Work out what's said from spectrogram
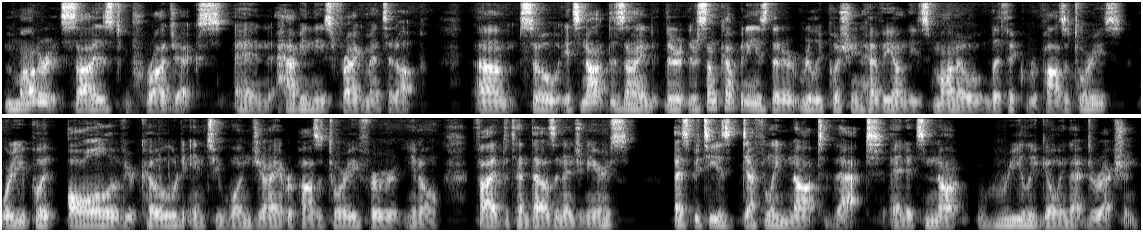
moderate sized projects and having these fragmented up. Um, so it's not designed. There, there's some companies that are really pushing heavy on these monolithic repositories where you put all of your code into one giant repository for, you know, five to 10,000 engineers. SBT is definitely not that, and it's not really going that direction.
